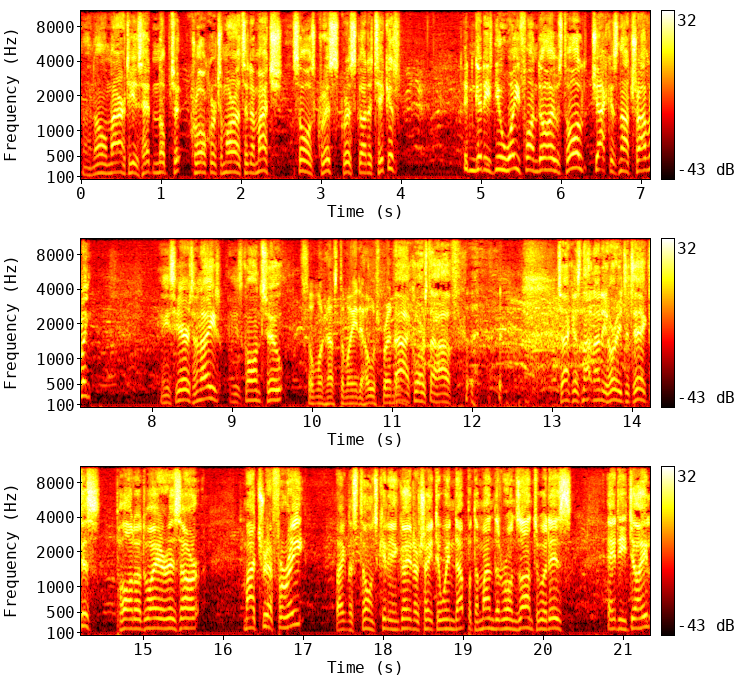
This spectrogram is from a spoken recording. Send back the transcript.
I know Marty is heading up to Croker tomorrow to the match. So is Chris. Chris got a ticket. Didn't get his new wife on though, I was told. Jack is not travelling. He's here tonight. He's going to. Someone has to mind the house, Brendan. Ah, of course they have. Jack is not in any hurry to take this. Paul O'Dwyer is our match referee. Bagenalstown's Killian Guidera tried to win that, but the man that runs onto it is Eddie Doyle.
